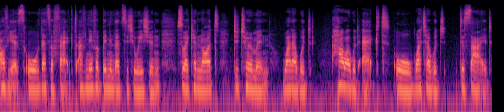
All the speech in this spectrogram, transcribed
obvious or that's a fact. I've never been in that situation, so I cannot determine what I would, how I would act or what I would decide.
